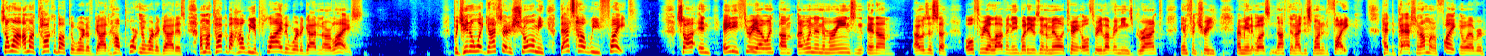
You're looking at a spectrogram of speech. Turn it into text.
so I'm going to talk about the Word of God and how important the Word of God is. I'm going to talk about how we apply the Word of God in our lives. But you know what? God started showing me that's how we fight. So I, in 83, I went, um, I went in the Marines and, and um, I was just a 0311. Anybody who's in the military, 0311 means grunt, infantry. I mean, it was nothing. I just wanted to fight. Had the passion, I'm going to fight, however.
